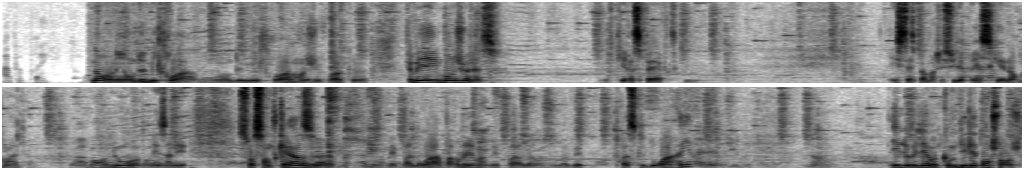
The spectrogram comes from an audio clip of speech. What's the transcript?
à peu près. Non, on est en 2003. Et en 2003, moi je vois que. Comme il y a une bonne jeunesse, qui respecte, qui. Et ça ne pas marcher sur les prix, ce qui est normal. Avant, nous, dans les années 75, euh, on n'avait pas le droit à parler, on n'avait presque le droit à rien. Et le- les- comme dit, les temps changent.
